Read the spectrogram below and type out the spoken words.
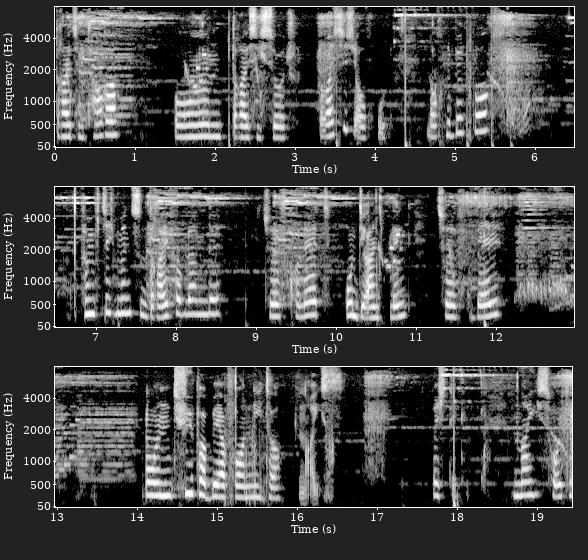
13 Tara. Und 30 Search. 30 auch gut. Noch eine Big Box. 50 Münzen, 3 verbleibende. 12 Colette und die 1 Blink. 12 Bell. Und Hyperbär von Nita. Nice. Richtig. Nice heute.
